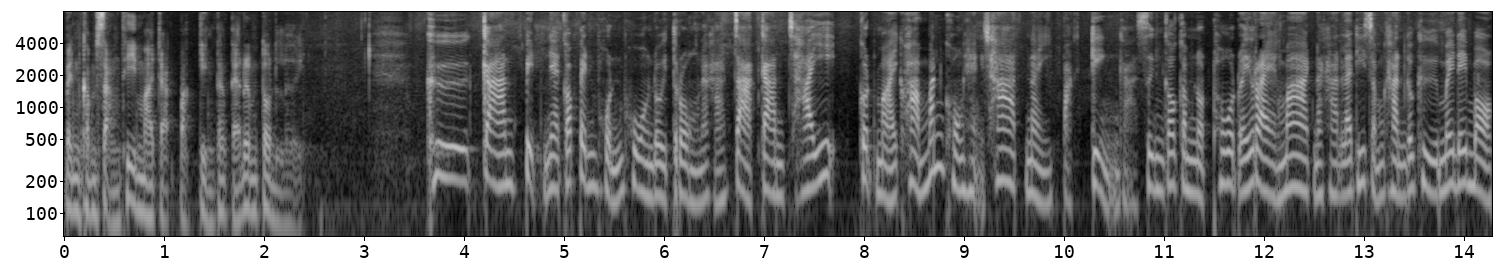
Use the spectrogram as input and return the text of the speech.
เป็นคำสั่งที่มาจากปักกิ่งตั้งแต่เริ่มต้นเลยคือการปิดเนี่ยก็เป็นผลพวงโดยตรงนะคะ จากการใช้กฎหมายความมั่นคงแห่งชาติในปักกิ่งค่ะ ซึ่งก็กำหนดโทษไว้แรงมากนะคะ และที่สำคัญก็คือไม่ได้บอก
